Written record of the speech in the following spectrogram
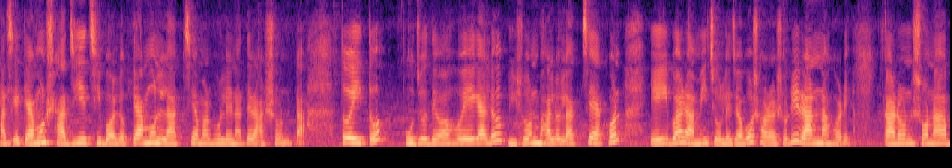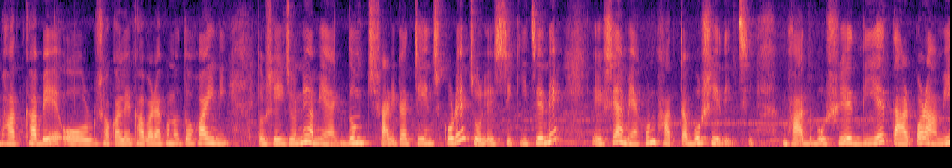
আজকে কেমন সাজিয়েছি বলো? কেমন লাগছে আমার ভোলেনাথের আসনটা? তো এই তো পুজো দেওয়া হয়ে গেল। ভীষণ ভালো লাগছে এখন। এইবার আমি চলে যাব সরাসরি রান্নাঘরে। কারণ সোনা ভাত খাবে, ওর সকালের খাবার এখনও তো হয়নি। তো সেই জন্যে আমি একদম শাড়িটা চেঞ্জ করে চলে এসেছি কিচেনে। এসে আমি এখন ভাতটা বসিয়ে দিচ্ছি। ভাত বসিয়ে দিয়ে তারপর আমি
